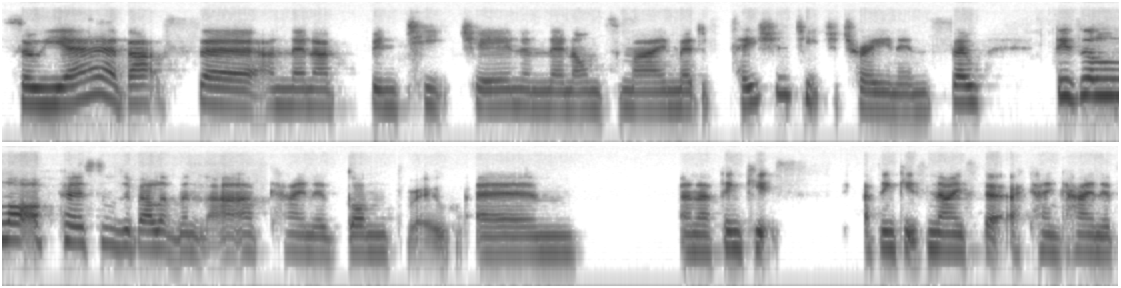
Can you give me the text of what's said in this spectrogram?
so yeah that's uh, and then I've been teaching and then on to my meditation teacher training. So there's a lot of personal development that I've kind of gone through. Um, and I think it's I think it's nice that I can kind of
